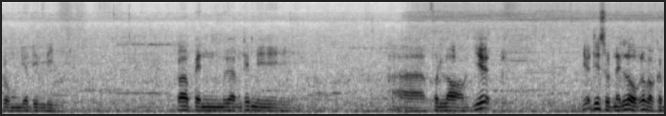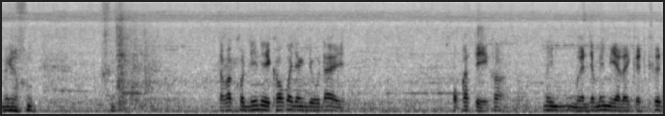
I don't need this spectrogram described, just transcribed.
กรุงเดียดิลลี ก็เป็นเมืองที่มีเอ่นละอองเยอะ เยอะที่สุดในโลกแล้วบอกก็ไม่รู้แต่ว่าคนที่นี่เขาก็ยังอยู่ได้ปกติก็ไม่เหมือนจะไม่มีอะไรเกิดขึ้น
